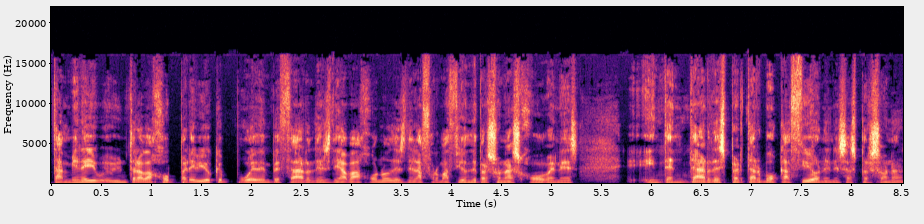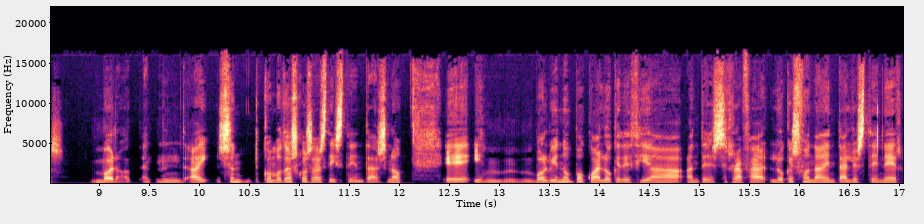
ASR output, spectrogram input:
también hay un trabajo previo que puede empezar desde abajo, ¿no? Desde la formación de personas jóvenes, e intentar despertar vocación en esas personas. Bueno, mm, hay, son como dos cosas distintas, ¿no? Eh, y mm, volviendo un poco a lo que decía antes Rafa, lo que es fundamental es tener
